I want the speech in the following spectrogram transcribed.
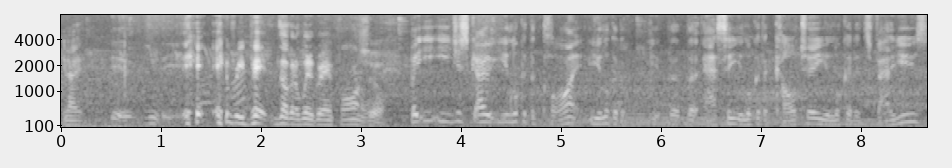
You know, every bet is not going to win a grand final. Sure. But you, you just go, you look at the client, you look at the, the, the asset, you look at the culture, you look at its values,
